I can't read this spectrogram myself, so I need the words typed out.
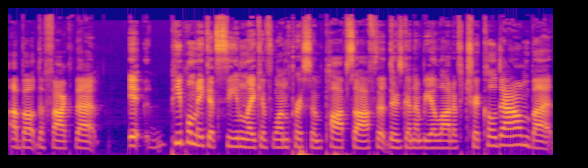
about the fact that it people make it seem like if one person pops off that there's going to be a lot of trickle down but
